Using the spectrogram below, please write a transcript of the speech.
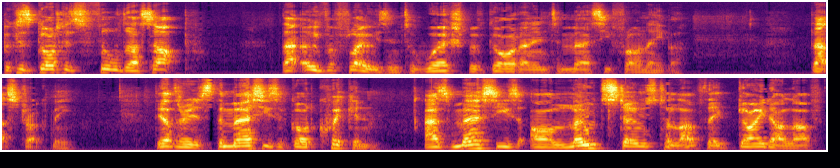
because God has filled us up. That overflows into worship of God and into mercy for our neighbour." That struck me. The other is the mercies of God quicken as mercies are lodestones to love, they guide our love.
